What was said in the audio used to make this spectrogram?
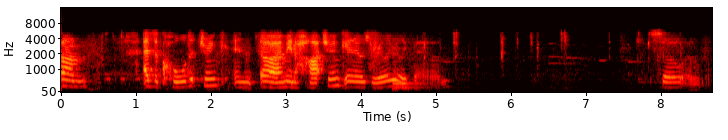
um, as a cold drink, and uh, I made a hot drink, and it was really, really bad. So, I don't know.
